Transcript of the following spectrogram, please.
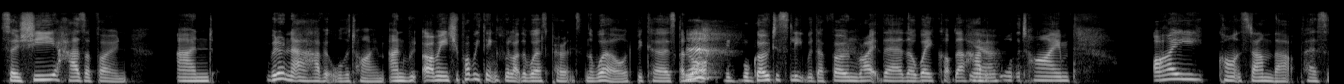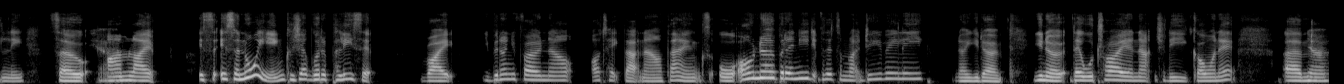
so she has a phone and we don't let her have it all the time. And we, I mean, she probably thinks we're like the worst parents in the world because a lot of kids will go to sleep with their phone right there. They'll wake up, they'll have yeah. it all the time. I can't stand that personally. So yeah. I'm like, it's it's annoying because you've got to police it. Right. You've been on your phone now. I'll take that now. Thanks. Or, oh no, but I need it for this. I'm like, do you really? No, you don't. You know, they will try and actually go on it. Um, yeah.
